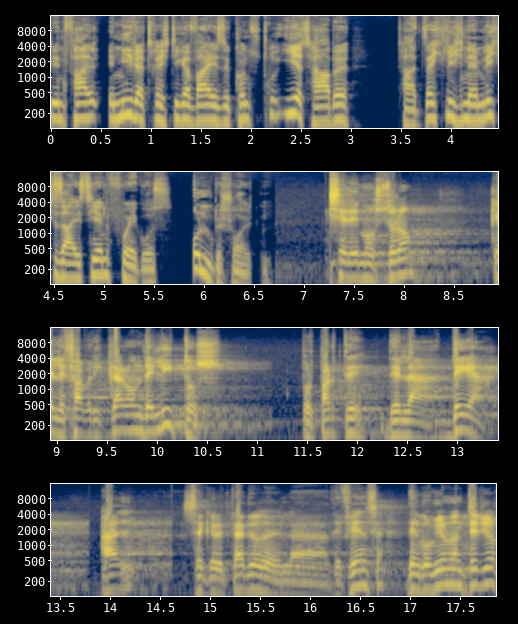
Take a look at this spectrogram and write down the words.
den Fall in niederträchtiger Weise konstruiert habe, Tatsächlich nämlich sei Cienfuegos unbescholten. Se demostró que le fabricaron delitos por parte de la DEA al secretario de la Defensa del gobierno anterior.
